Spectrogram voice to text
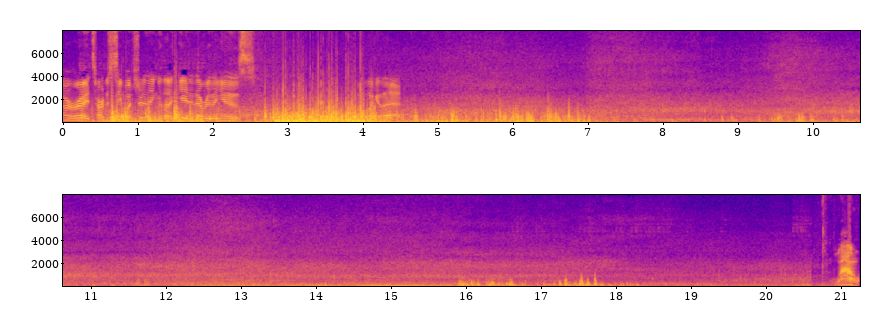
All right, it's hard to see much of anything with gated everything is. Oh, look at that. Wow.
